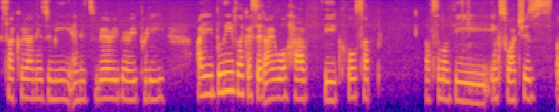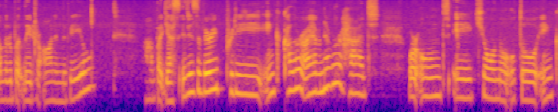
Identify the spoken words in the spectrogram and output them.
Sakura Nezumi and it's very very pretty. I believe like I said I will have the close-up of some of the ink swatches a little bit later on in the video. Uh, but yes, it is a very pretty ink color. I have never had or owned a Kyo no Oto ink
